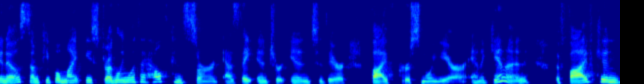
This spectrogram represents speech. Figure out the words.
you know some people might be struggling with a health concern as they enter into their five personal year. And again the five can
